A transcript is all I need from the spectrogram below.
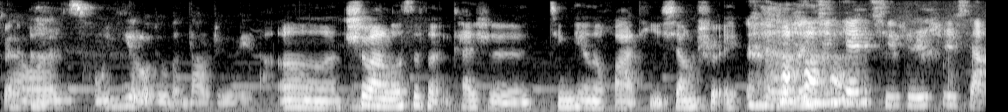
粉。我从一楼就闻到了这个味道。嗯，吃完螺蛳粉，开始今天的话题——香水。我们今天其实是想。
